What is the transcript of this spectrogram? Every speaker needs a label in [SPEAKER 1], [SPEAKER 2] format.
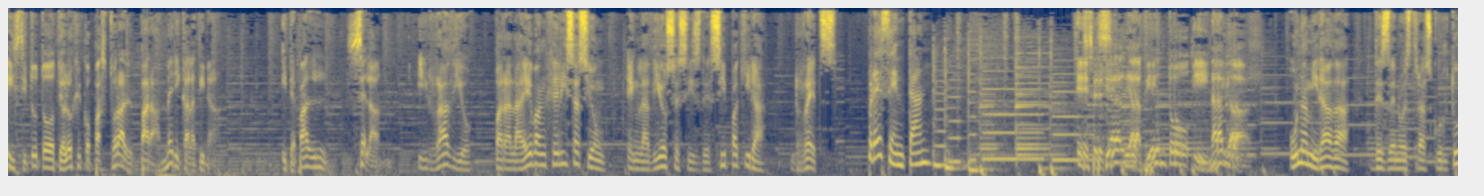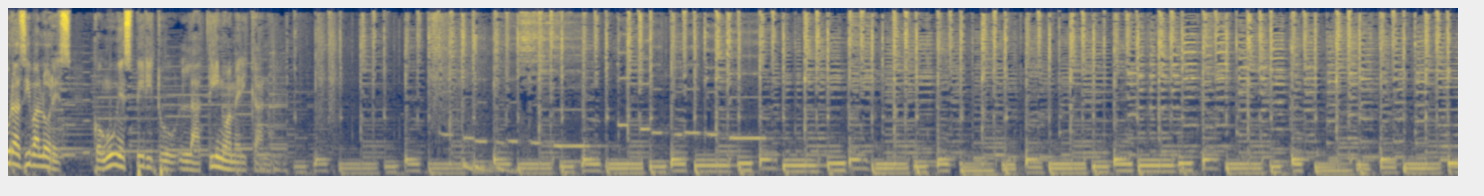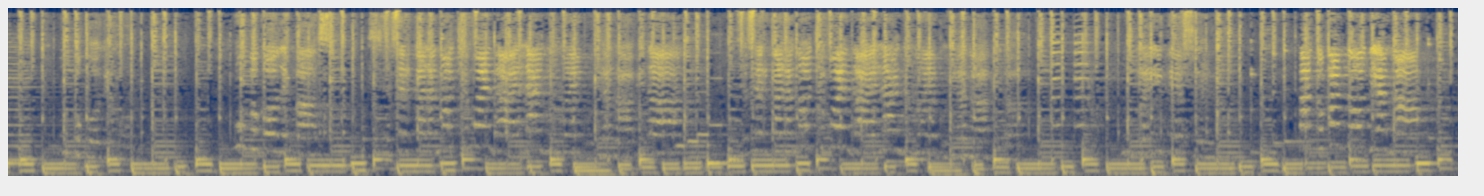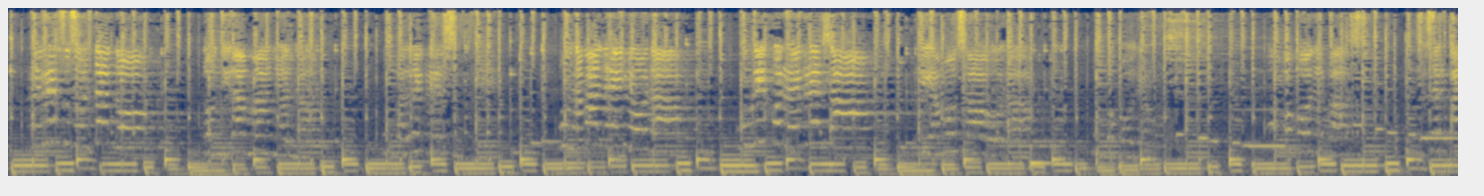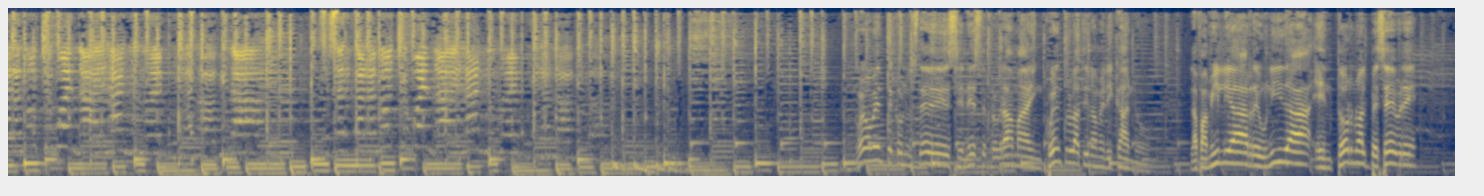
[SPEAKER 1] Instituto Teológico Pastoral para América Latina. Itepal, Celan.
[SPEAKER 2] Y Radio para la Evangelización en la Diócesis de Zipaquirá, REDS.
[SPEAKER 3] Presentan
[SPEAKER 1] Especial de Adviento y Navidad.
[SPEAKER 2] Una mirada desde nuestras culturas y valores con un espíritu latinoamericano.
[SPEAKER 4] Ustedes en este programa Encuentro Latinoamericano. La familia reunida en torno al pesebre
